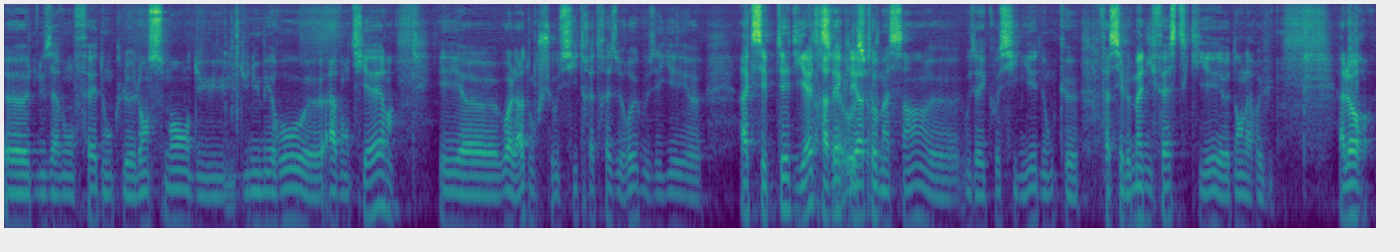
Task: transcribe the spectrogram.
nous avons fait donc le lancement du, numéro avant-hier. Et voilà, donc je suis aussi très très heureux que vous ayez accepté d'y être avec Léa Thomasin. vous avez co-signé, donc, enfin c'est le manifeste qui est dans la revue. Alors,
